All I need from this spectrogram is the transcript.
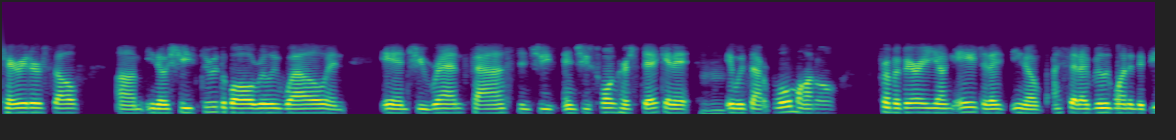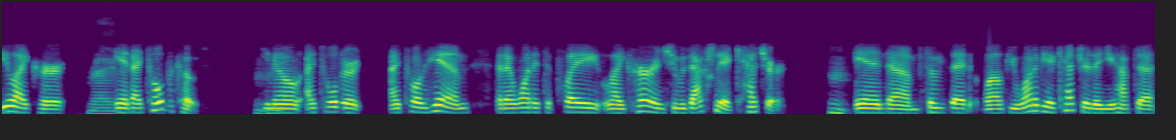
carried herself. Um, you know, she threw the ball really well, and and she ran fast, and she and she swung her stick, and it Mhm. it was that role model from a very young age that I, you know, I said I really wanted to be like her, Right. and I told the coach, you Mhm. know, I told her, I told him that I wanted to play like her, and she was actually a catcher, Hmm. and um, so he said, well, if you want to be a catcher, then you have to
